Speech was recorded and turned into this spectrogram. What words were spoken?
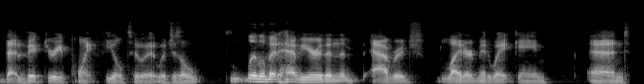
that victory point feel to it, which is a little bit heavier than the average lighter midweight game, and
